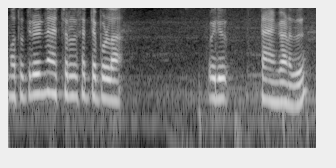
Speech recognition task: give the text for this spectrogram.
മൊത്തത്തിലൊരു നാച്ചുറൽ സെറ്റപ്പുള്ള ഒരു ടാങ്കാണിത്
